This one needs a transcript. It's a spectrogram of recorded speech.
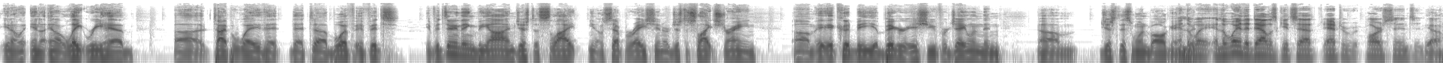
You know, in a, in a late rehab uh, type of way that that uh, boy, if, if it's if it's anything beyond just a slight you know separation or just a slight strain, um, it, it could be a bigger issue for Jalen than um, just this one ball game. And the But- way and the way that Dallas gets out after Parsons and Yeah.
